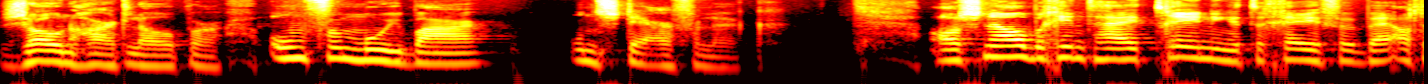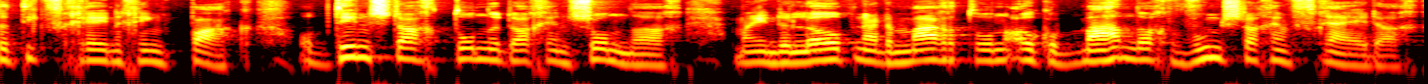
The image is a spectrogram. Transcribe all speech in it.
Zo'n hardloper, onvermoeibaar, onsterfelijk. Al snel begint hij trainingen te geven bij atletiekvereniging PAK. Op dinsdag, donderdag en zondag. Maar in de loop naar de marathon ook op maandag, woensdag en vrijdag.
